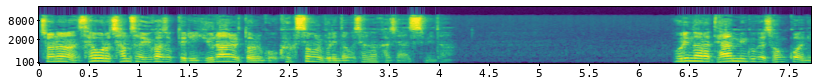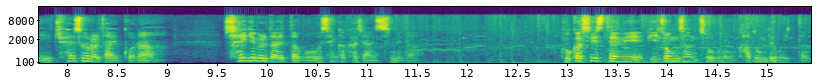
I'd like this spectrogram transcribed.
저는 세월호 참사 유가족들이 유난을 떨고 극성을 부린다고 생각하지 않습니다. 우리나라 대한민국의 정권이 최선을 다했거나 책임을 다했다고 생각하지 않습니다. 국가 시스템이 비정상적으로 가동되고 있다고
